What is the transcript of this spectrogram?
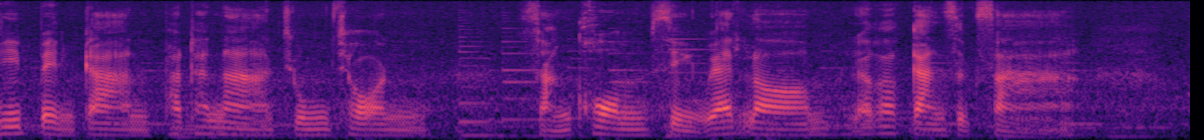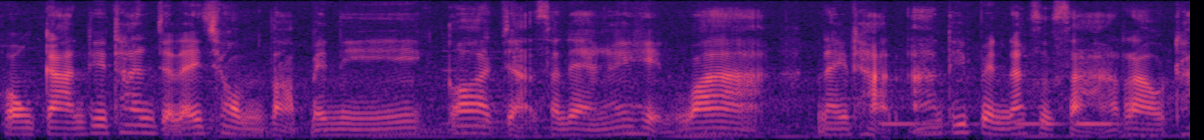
ที่เป็นการพัฒนาชุมชน สังคม สิ่งแวดล้อม แล้วก็การศึกษา โครงการที่ท่านจะได้ชมต่อไปนี้ ก็จะแสดงให้เห็นว่าในฐานะที่เป็นนักศึกษาเราท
